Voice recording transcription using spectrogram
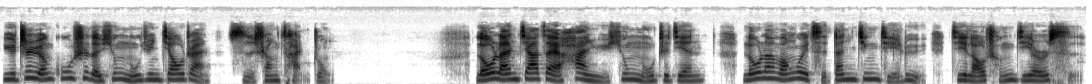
与支援姑师的匈奴军交战，死伤惨重。楼兰夹在汉与匈奴之间，楼兰王为此殚精竭虑，积劳成疾而死，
